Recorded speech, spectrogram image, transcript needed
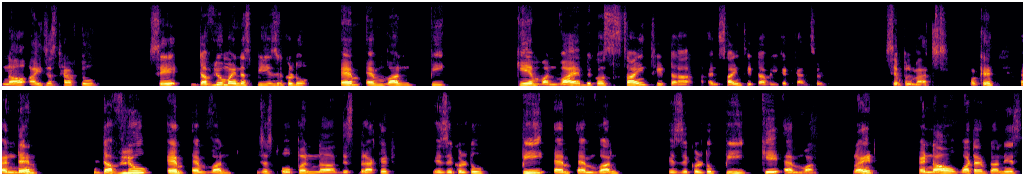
Now I just have to say W minus P is equal to MM1 P KM1. Why? Because sine theta and sine theta will get cancelled. Simple maths. Okay. And then WMM1, just open uh, this bracket, is equal to PMM1 is equal to PKM1, right? And now what I've done is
